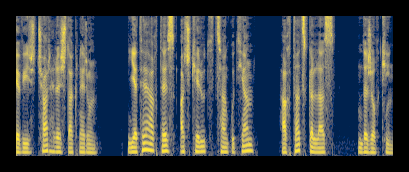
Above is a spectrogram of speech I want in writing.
եւ իր չար հրեշտակներուն։ Եթե հաղթես աչքերուդ ցանկության, հաղթած կլաս դժոխքին։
